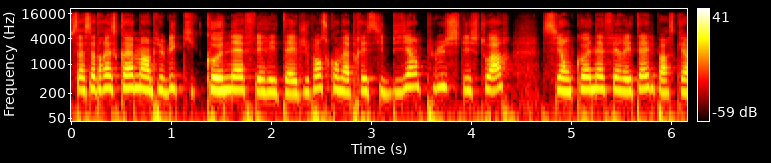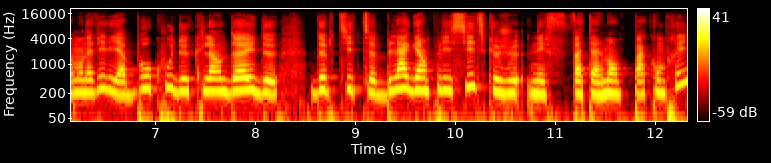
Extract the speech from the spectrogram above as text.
ça s'adresse quand même à un public qui connaît Fairy Tail. Je pense qu'on apprécie bien plus l'histoire si on connaît Fairy Tail parce qu'à mon avis, il y a beaucoup de clins d'œil, de, petites blagues implicites que je n'ai fatalement pas compris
